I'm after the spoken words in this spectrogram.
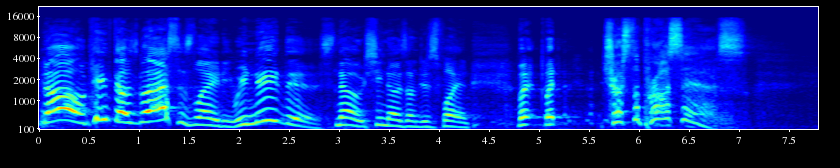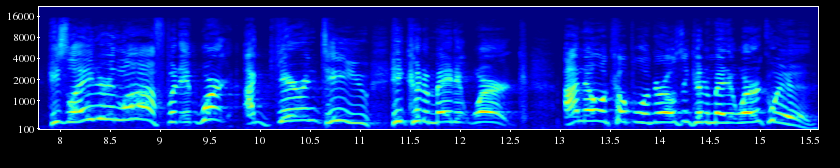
no, keep those glasses, lady. We need this. No, she knows I'm just playing. But, but trust the process. He's later in life, but it worked. I guarantee you, he could have made it work. I know a couple of girls he could have made it work with.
